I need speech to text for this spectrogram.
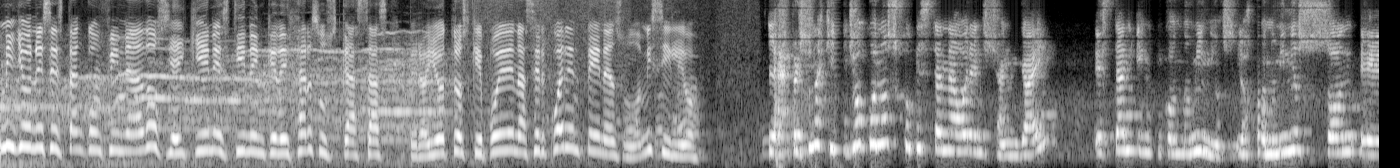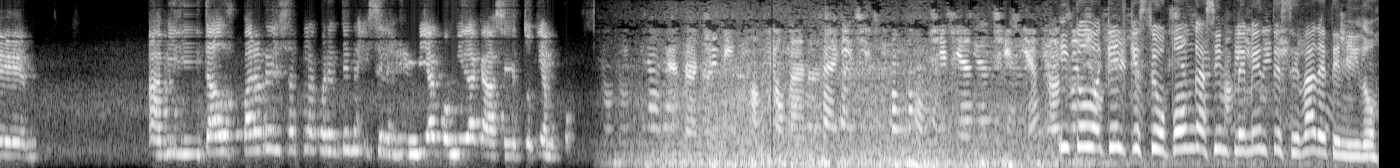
Millones están confinados y hay quienes tienen que dejar sus casas, pero hay otros que pueden hacer cuarentena en su domicilio. Las personas que yo conozco que están ahora en Shanghái están en condominios. Los condominios son eh, habilitados para realizar la cuarentena y se les envía comida cada cierto tiempo. Y todo aquel que se oponga simplemente se va detenido.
